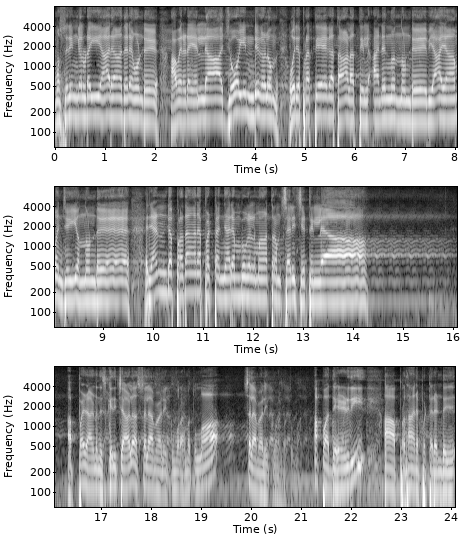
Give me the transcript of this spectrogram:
മുസ്ലിങ്ങളുടെ ഈ ആരാധന കൊണ്ട് അവരുടെ എല്ലാ ജോയിന്റുകളും ഒരു പ്രത്യേക താളത്തിൽ അനങ്ങുന്നുണ്ട് വ്യായാമം ചെയ്യുന്നുണ്ട്. രണ്ട് പ്രധാനപ്പെട്ട ഞരമ്പുകൾ മാത്രം ചലിച്ചിട്ടില്ല. അപ്പോഴാണ് നിസ്കരിച്ച ആൾ അസ്സലാം വലൈക്കും വറഹമത്തുള്ള. അസ്സലാം വലൈക്കും വറഹമത്തുള്ള. അപ്പൊ അദ്ദേഹം എഴുതി ആ പ്രധാനപ്പെട്ട രണ്ട്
